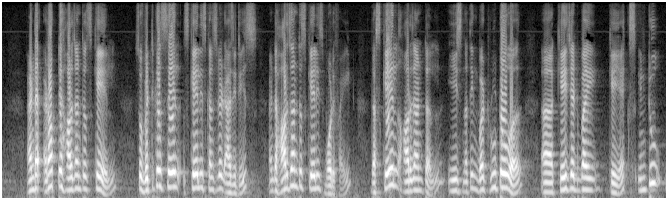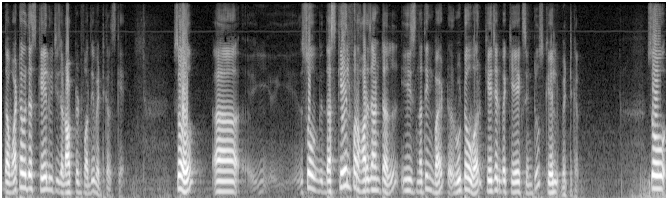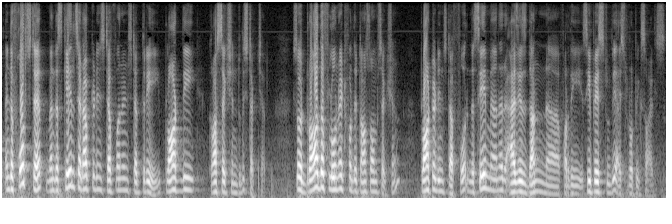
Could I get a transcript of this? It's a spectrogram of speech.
and adopt a horizontal scale so vertical scale, scale is considered as it is and the horizontal scale is modified. The scale horizontal is nothing but root over kz by kx into the whatever the scale which is adopted for the vertical scale. So, uh, so the scale for horizontal is nothing but root over kz by kx into scale vertical. So in the fourth step when the scales adopted in step 1 and step 3 plot the cross section to the structure. So draw the flow net for the transformed section plotted in step 4 in the same manner as is done uh, for the seepage to the isotropic soils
